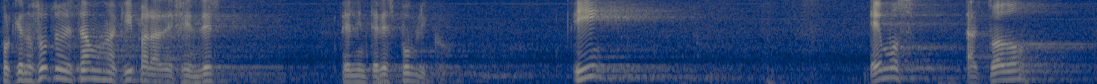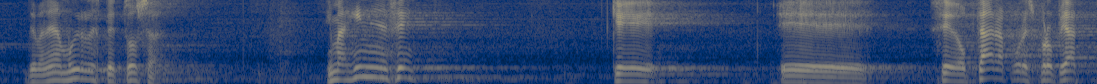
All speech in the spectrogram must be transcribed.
porque nosotros estamos aquí para defender el interés público y hemos actuado de manera muy respetuosa. Imagínense que eh, se optara por expropiar.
